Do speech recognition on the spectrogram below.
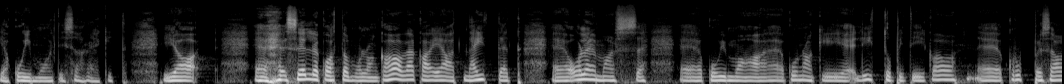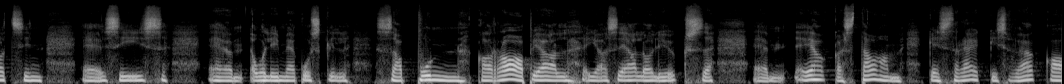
ja kuimoodi sa räägid. ja selle kohta mul on ka väga head näited eh, olemas, eh, kui ma kunagi liitu pidi ka gruppe saatsin, siis olime kuskil Sapun Kara peal ja seal oli üks eakas daam, kes rääkis väga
